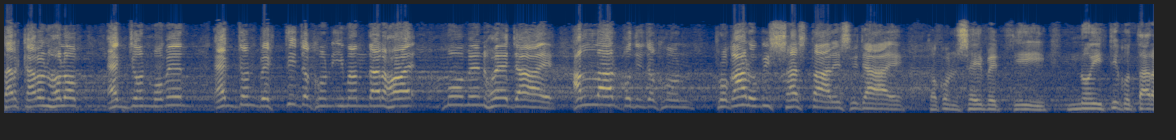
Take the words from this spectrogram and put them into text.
তার কারণ হলো একজন মোমেন, একজন ব্যক্তি যখন ইমানদার হয়, মোমেন হয়ে যায়, আল্লাহর প্রতি যখন প্রগাঢ় বিশ্বাস তার এসে যায়, তখন সেই ব্যক্তি নৈতিকতার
